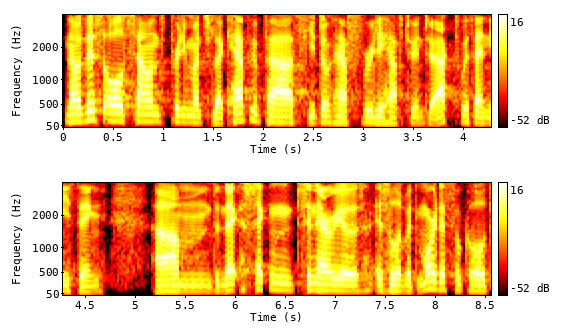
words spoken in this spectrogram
Now, this all sounds pretty much like Happy Path. You don't have really have to interact with anything. Um, the next, second scenario is a little bit more difficult.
